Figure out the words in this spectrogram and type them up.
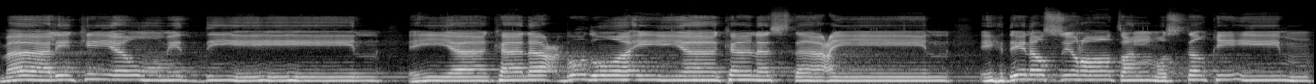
مالك يوم الدين إياك نعبد وإياك نستعين اهدنا الصراط المستقيم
